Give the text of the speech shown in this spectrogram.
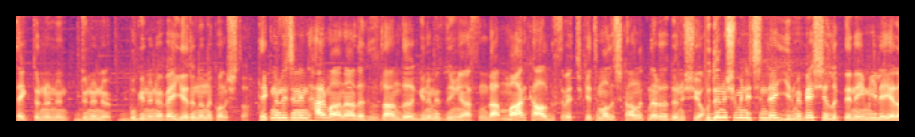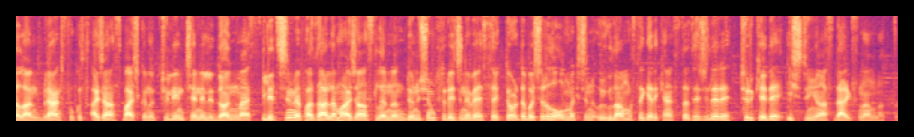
sektörünün dününü, bugününü ve yarınını konuştu. Teknolojinin her manada hızlandığı günümüz dünyasında marka algısı ve tüketim alışkanlıkları da dönüşüyor. Bu dönüşümün içinde 25 yıllık deneyimiyle yer alan Brand Focus Ajans Başkanı Tülin Çeneli Dönmez, iletişim ve pazarlama ajanslarının dönüşüm sürecini ve sektörde başarılı olmak için uygulanması gereken stratejileri Türkiye'de İş Dünyası dergisine anlattı.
